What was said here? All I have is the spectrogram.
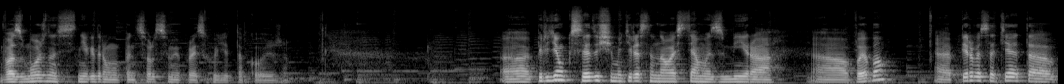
возможно, с некоторыми open source происходит такое же. А, перейдем к следующим интересным новостям из мира а, веба. Первая статья это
